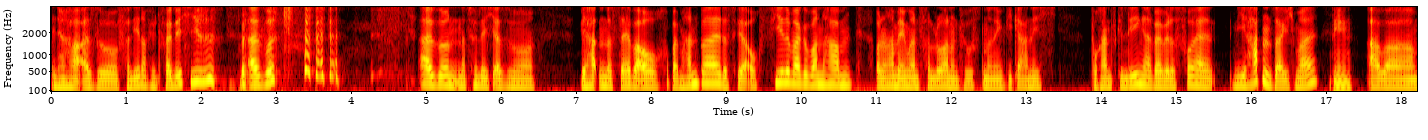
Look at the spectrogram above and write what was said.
Ja, also verlieren auf jeden Fall nicht. also, also natürlich, also wir hatten das selber auch beim Handball, dass wir auch viel immer gewonnen haben und dann haben wir irgendwann verloren und wir wussten dann irgendwie gar nicht, woran es gelegen hat, weil wir das vorher nie hatten, sage ich mal. Aber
